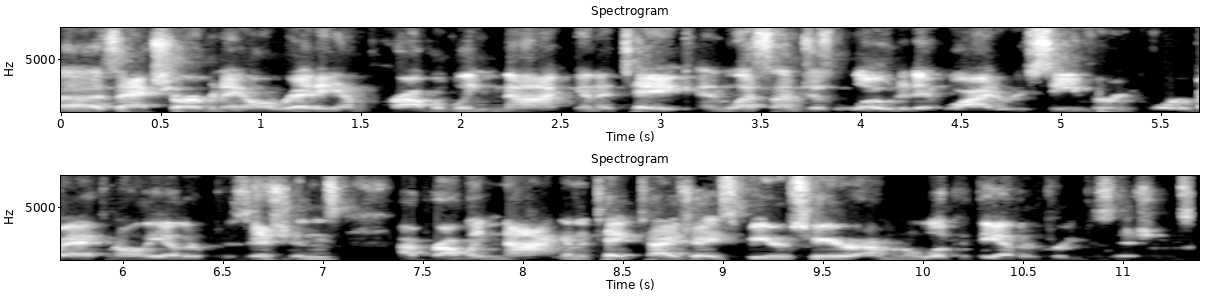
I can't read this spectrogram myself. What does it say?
uh, Zach Charbonnet already. I'm probably not going to take unless I'm just loaded at wide receiver and quarterback and all the other positions. I'm probably not going to take Tyjae Spears here. I'm going to look at the other three positions.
